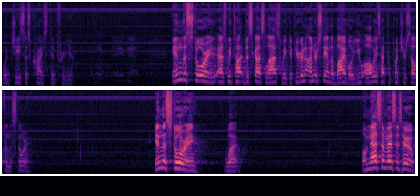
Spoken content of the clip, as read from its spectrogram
What Jesus Christ did for you. In the story, as we ta- discussed last week, if you're going to understand the Bible, you always have to put yourself in the story. In the story, what? Onesimus is who?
